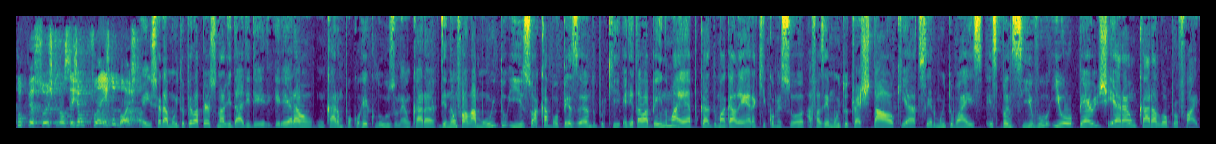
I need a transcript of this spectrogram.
por pessoas que não sejam fãs do Boston. É, isso era muito pela personalidade dele. Ele era um, um cara um pouco recluso, né? Um cara de não falar muito e isso acabou pesando porque ele estava bem numa época de uma galera que começou a fazer muito trash talk, a ser muito mais expansivo e o Parrish era um cara low profile.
